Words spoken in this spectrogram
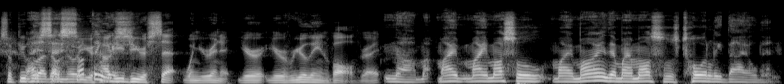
So people I that don't know you, "Something how do you do your set when you're in it? You're you're really involved, right? No, my, my my muscle, my mind, and my muscles totally dialed in.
